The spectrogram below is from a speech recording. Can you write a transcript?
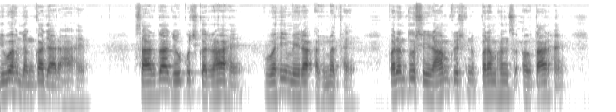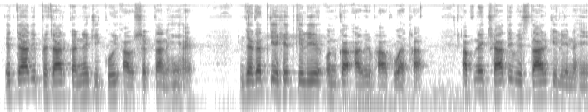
कि वह लंका जा रहा है। शारदा जो कुछ कर रहा है, वही मेरा अभिमत है, परंतु श्री रामकृष्ण परमहंस अवतार हैं। इत्यादि प्रचार करने की कोई आवश्यकता नहीं है। जगत के हित के लिए उनका आविर्भाव हुआ था। अपने ख्याति विस्तार के लिए नहीं,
